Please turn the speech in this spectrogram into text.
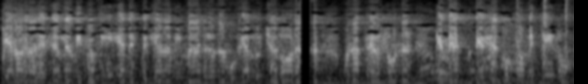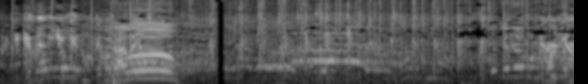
Quiero agradecerle a mi familia, en especial a mi madre, una mujer luchadora, persona que, me ha- que se ha comprometido y que me ha dicho que no se va a. ¡Bravo! Gracias.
